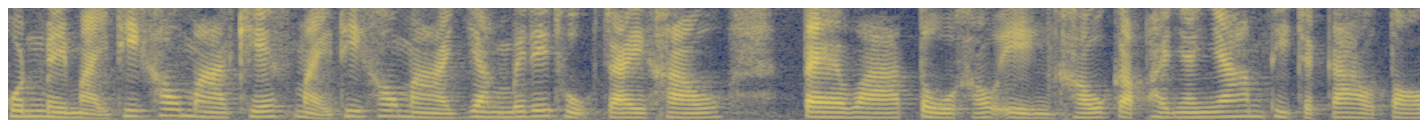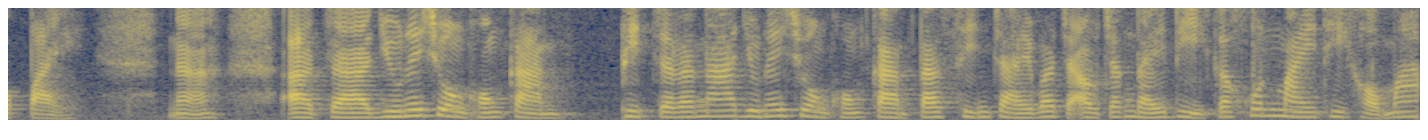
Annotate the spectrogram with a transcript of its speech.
คนใหม่ ๆ ที่เข้ามาเคสใหม่ที่เข้ามายังไม่ได้ถูกใจเขา แต่ว่าตัวเขาเองเขากับพยายามที่จะก้าวต่อไปนะอาจจะอยู่ในช่วงของการ พิจารณาอยู่ในช่วงของการตัดสินใจว่าจะเอาจังไดดีกับคนใหม่ที่เขามา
